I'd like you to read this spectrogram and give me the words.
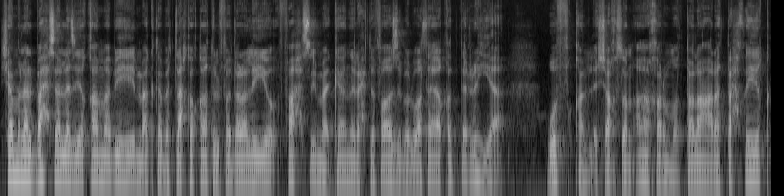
شمل البحث الذي قام به مكتب التحقيقات الفيدرالي فحص مكان الاحتفاظ بالوثائق الذرية وفقا لشخص آخر مطلع على التحقيق.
